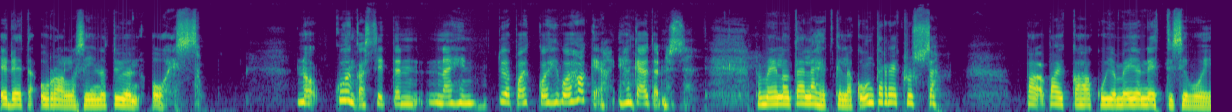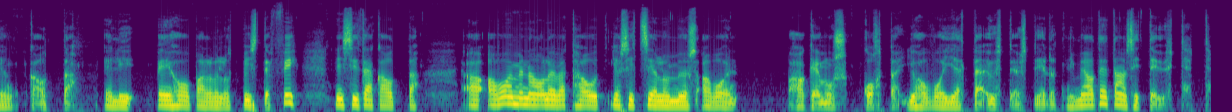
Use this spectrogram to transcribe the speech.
edetä uralla siinä työn ohessa. No kuinka sitten näihin työpaikkoihin voi hakea ihan käytännössä? No meillä on tällä hetkellä kuntarekryssä pa- paikkahaku ja meidän nettisivujen kautta. Eli phpalvelut.fi, niin sitä kautta avoimena olevat haut ja sitten siellä on myös avoin hakemuskohta, johon voi jättää yhteystiedot, niin me otetaan sitten yhteyttä.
